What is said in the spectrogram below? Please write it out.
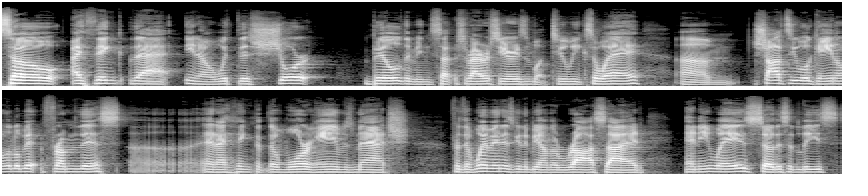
So I think that you know with this short build, I mean Survivor Series is what two weeks away. Um, Shotzi will gain a little bit from this, uh, and I think that the War Games match for the women is going to be on the Raw side, anyways. So this at least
